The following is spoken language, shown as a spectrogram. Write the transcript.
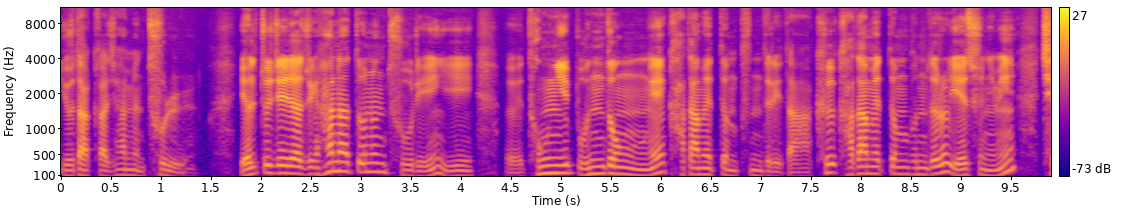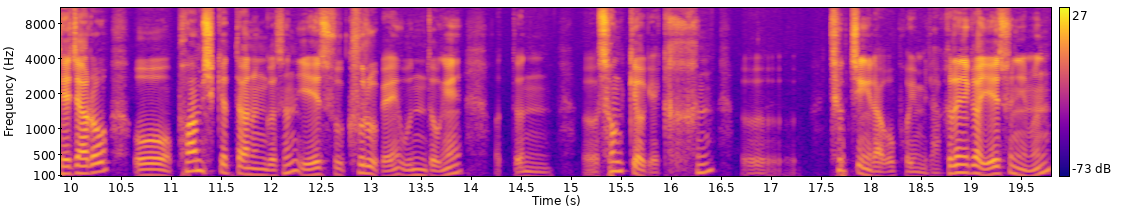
유다까지 하면 둘. 열두 제자 중에 하나 또는 둘이 이 어, 독립 운동에 가담했던 분들이다. 그 가담했던 분들을 예수님이 제자로 어, 포함시켰다는 것은 예수 그룹의 운동의 어떤 어, 성격의 큰 어, 특징이라고 보입니다. 그러니까 예수님은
